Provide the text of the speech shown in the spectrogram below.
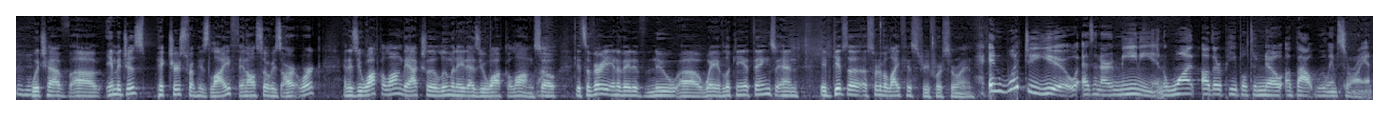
mm -hmm. which have uh, images, pictures from his life, and also his artwork. And as you walk along, they actually illuminate as you walk along. So it's a very innovative new uh, way of looking at things, and it gives a, a, sort of a life history for Saroyan. And what do you, as an Armenian, want other people to know about William Saroyan?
